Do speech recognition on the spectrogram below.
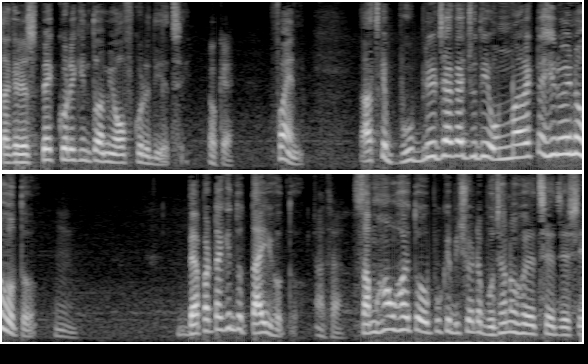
তাকে রেসপেক্ট করে কিন্তু আমি অফ করে দিয়েছি। ওকে ফাইন আজকে বুবলির জায়গায় যদি অন্য আরেকটা হিরোইনও হতো ব্যাপারটা কিন্তু তাই হতো। আচ্ছা। সামহাও হয়তো অপুকে বিষয়টা বোঝানো হয়েছে যে সে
